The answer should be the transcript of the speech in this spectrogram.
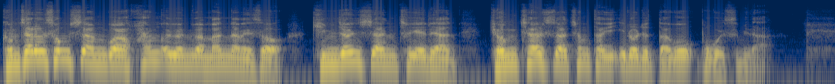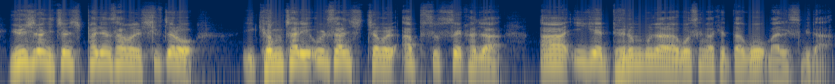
검찰은 송 시장과 황 의원과 만남에서 김 전 시장 측에 대한 경찰 수사 청탁이 이루어졌다고 보고 있습니다. 윤 씨는 2018년 3월 실제로 이 경찰이 울산시청을 압수수색하자 아 이게 되는구나라고 생각했다고 말했습니다.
